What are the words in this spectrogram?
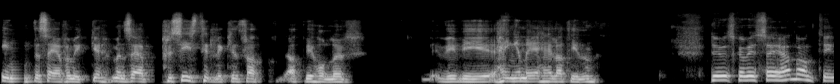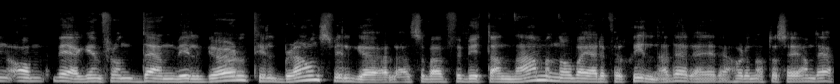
inte säga för mycket, men säga precis tillräckligt för att, att vi håller vi, vi hänger med hela tiden. Du, ska vi säga någonting om vägen från Danville Girl till Brownsville Girl? Alltså varför bytte han namn och vad är det för skillnader? Har du något att säga om det?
